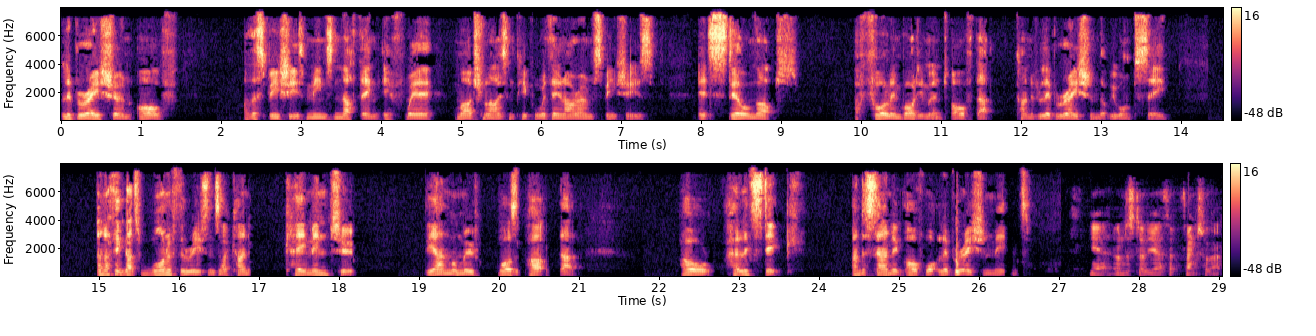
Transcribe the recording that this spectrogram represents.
liberation of other species means nothing if we're marginalising people within our own species. It's still not a full embodiment of that kind of liberation that we want to see. And I think that's one of the reasons I kind of came into the animal movement was a part of that whole holistic understanding of what liberation means. Yeah, understood. Yeah, th- thanks for that.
